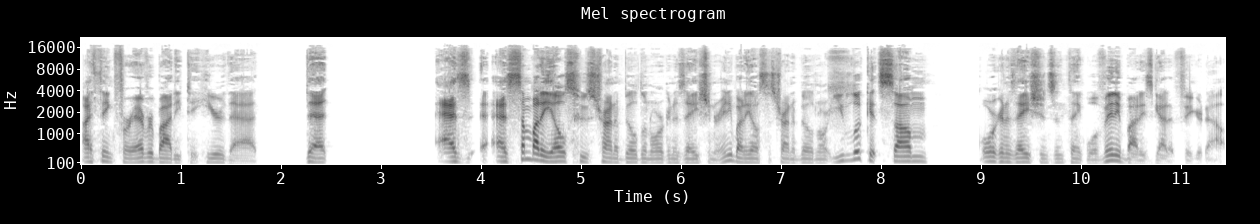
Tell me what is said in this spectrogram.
I think, for everybody to hear that, that as as somebody else who's trying to build an organization or anybody else that's trying to build an you look at some organizations and think well if anybody's got it figured out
